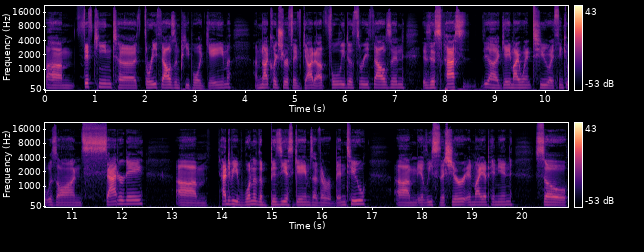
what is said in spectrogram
um, 15 to 3,000 people a game. I'm not quite sure if they've got up fully to 3,000. This past uh, game I went to, I think it was on Saturday. Um, had to be one of the busiest games I've ever been to, um, at least this year, in my opinion. So,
